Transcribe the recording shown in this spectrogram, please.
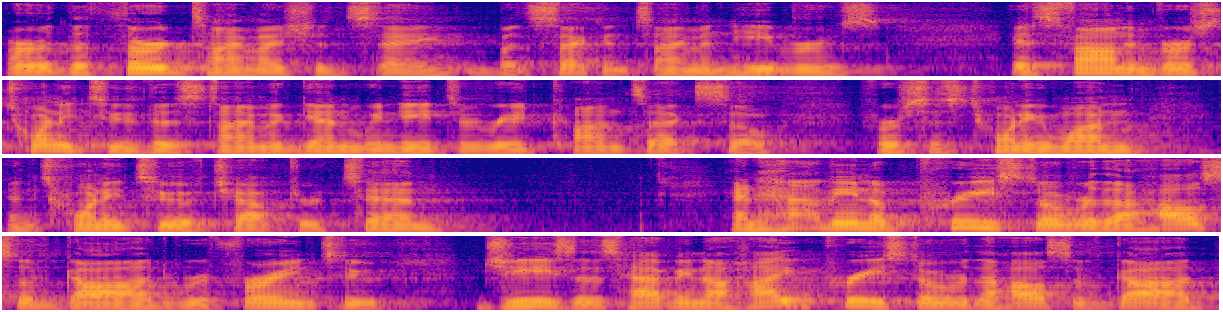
or the third time I should say, but second time in Hebrews, it's found in verse 22 this time. Again, we need to read context, so verses 21 and 22 of chapter 10. And having a priest over the house of God, referring to Jesus, having a high priest over the house of God,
